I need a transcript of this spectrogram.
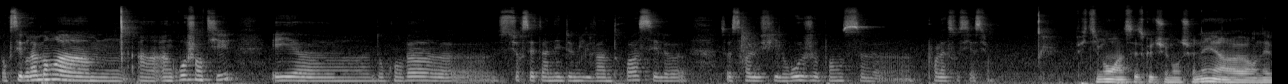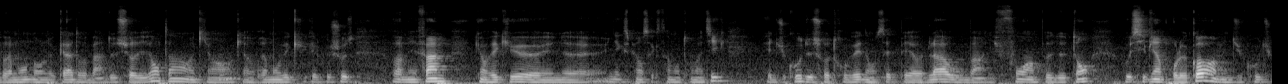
Donc c'est vraiment un, un, gros chantier. Et donc on va, sur cette année 2023, le, ce sera le fil rouge, je pense, pour l'association. Effectivement, hein, c'est ce que tu mentionnais, hein, on est vraiment dans le cadre ben, de survivantes hein, qui, ont, qui, ont, vraiment vécu quelque chose hommes et femmes qui ont vécu euh, une, une, expérience extrêmement traumatique. Et du coup, de se retrouver dans cette période-là où ben, il faut un peu de temps, aussi bien pour le corps, mais du coup, tu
